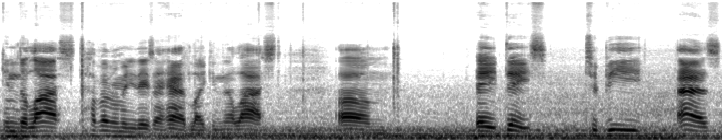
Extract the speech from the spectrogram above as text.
in the last however many days I had, like in the last um, eight days, to be as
